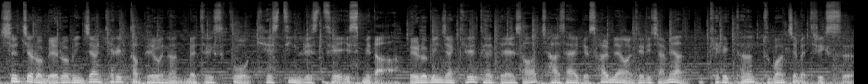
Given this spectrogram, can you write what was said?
실제로 메로빈지언 캐릭터 배우는 매트릭스 4 캐스팅 리스트에 있습니다. 메로빈지언 캐릭터에 대해서 자세 하게 설명을 드리자면 이 캐릭터는 두 번째 매트릭스,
